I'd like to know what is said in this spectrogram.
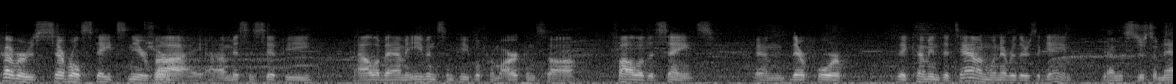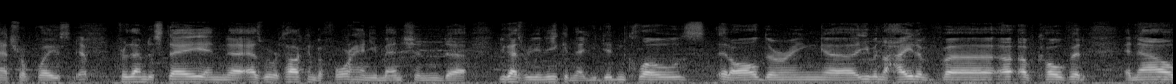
covers several states nearby sure. uh, Mississippi, Alabama, even some people from Arkansas follow the Saints, and therefore they come into town whenever there's a game. Yeah, this is just a natural place yep. for them to stay. And uh, as we were talking beforehand, you mentioned uh, you guys were unique in that you didn't close at all during uh, even the height of uh, of COVID, and now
